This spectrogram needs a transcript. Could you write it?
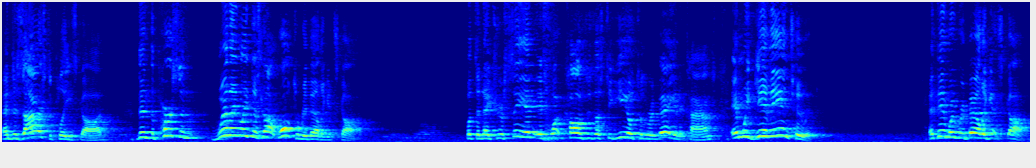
and desires to please God, then the person willingly does not want to rebel against God. But the nature of sin is what causes us to yield to the rebellion at times, and we give in to it. And then we rebel against God.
